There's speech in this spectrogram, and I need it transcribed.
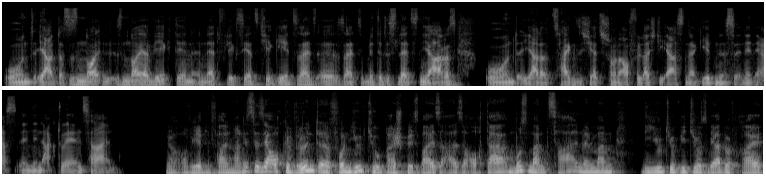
Und ja, das ist ein, neu, ist ein neuer Weg, den Netflix jetzt hier geht seit, äh, seit Mitte des letzten Jahres. Und ja, da zeigen sich jetzt schon auch vielleicht die ersten Ergebnisse in den, erst, in den aktuellen Zahlen. Ja, auf jeden Fall. Man ist es ja auch gewöhnt äh, von YouTube beispielsweise. Also auch da muss man zahlen, wenn man die YouTube-Videos werbefrei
